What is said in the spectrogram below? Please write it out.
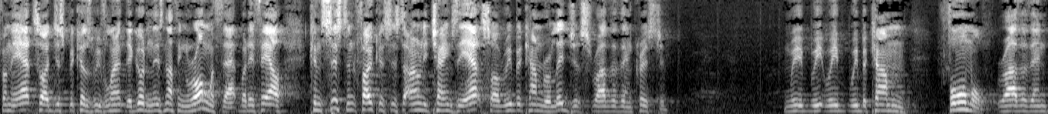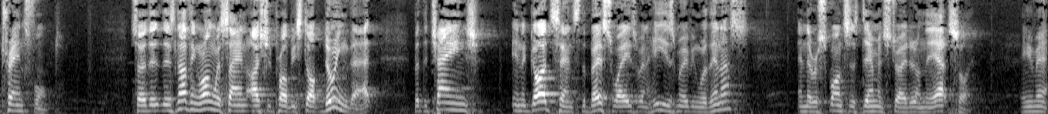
from the outside just because we've learnt they're good, and there's nothing wrong with that. But if our consistent focus is to only change the outside, we become religious rather than Christian. We, we, we, we become formal rather than transformed. So there's nothing wrong with saying I should probably stop doing that, but the change in a God sense, the best way is when He is moving within us and the response is demonstrated on the outside. Amen.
